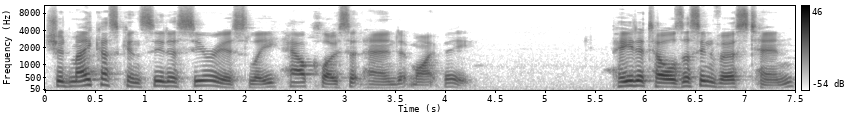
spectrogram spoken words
should make us consider seriously how close at hand it might be. Peter tells us in verse 10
